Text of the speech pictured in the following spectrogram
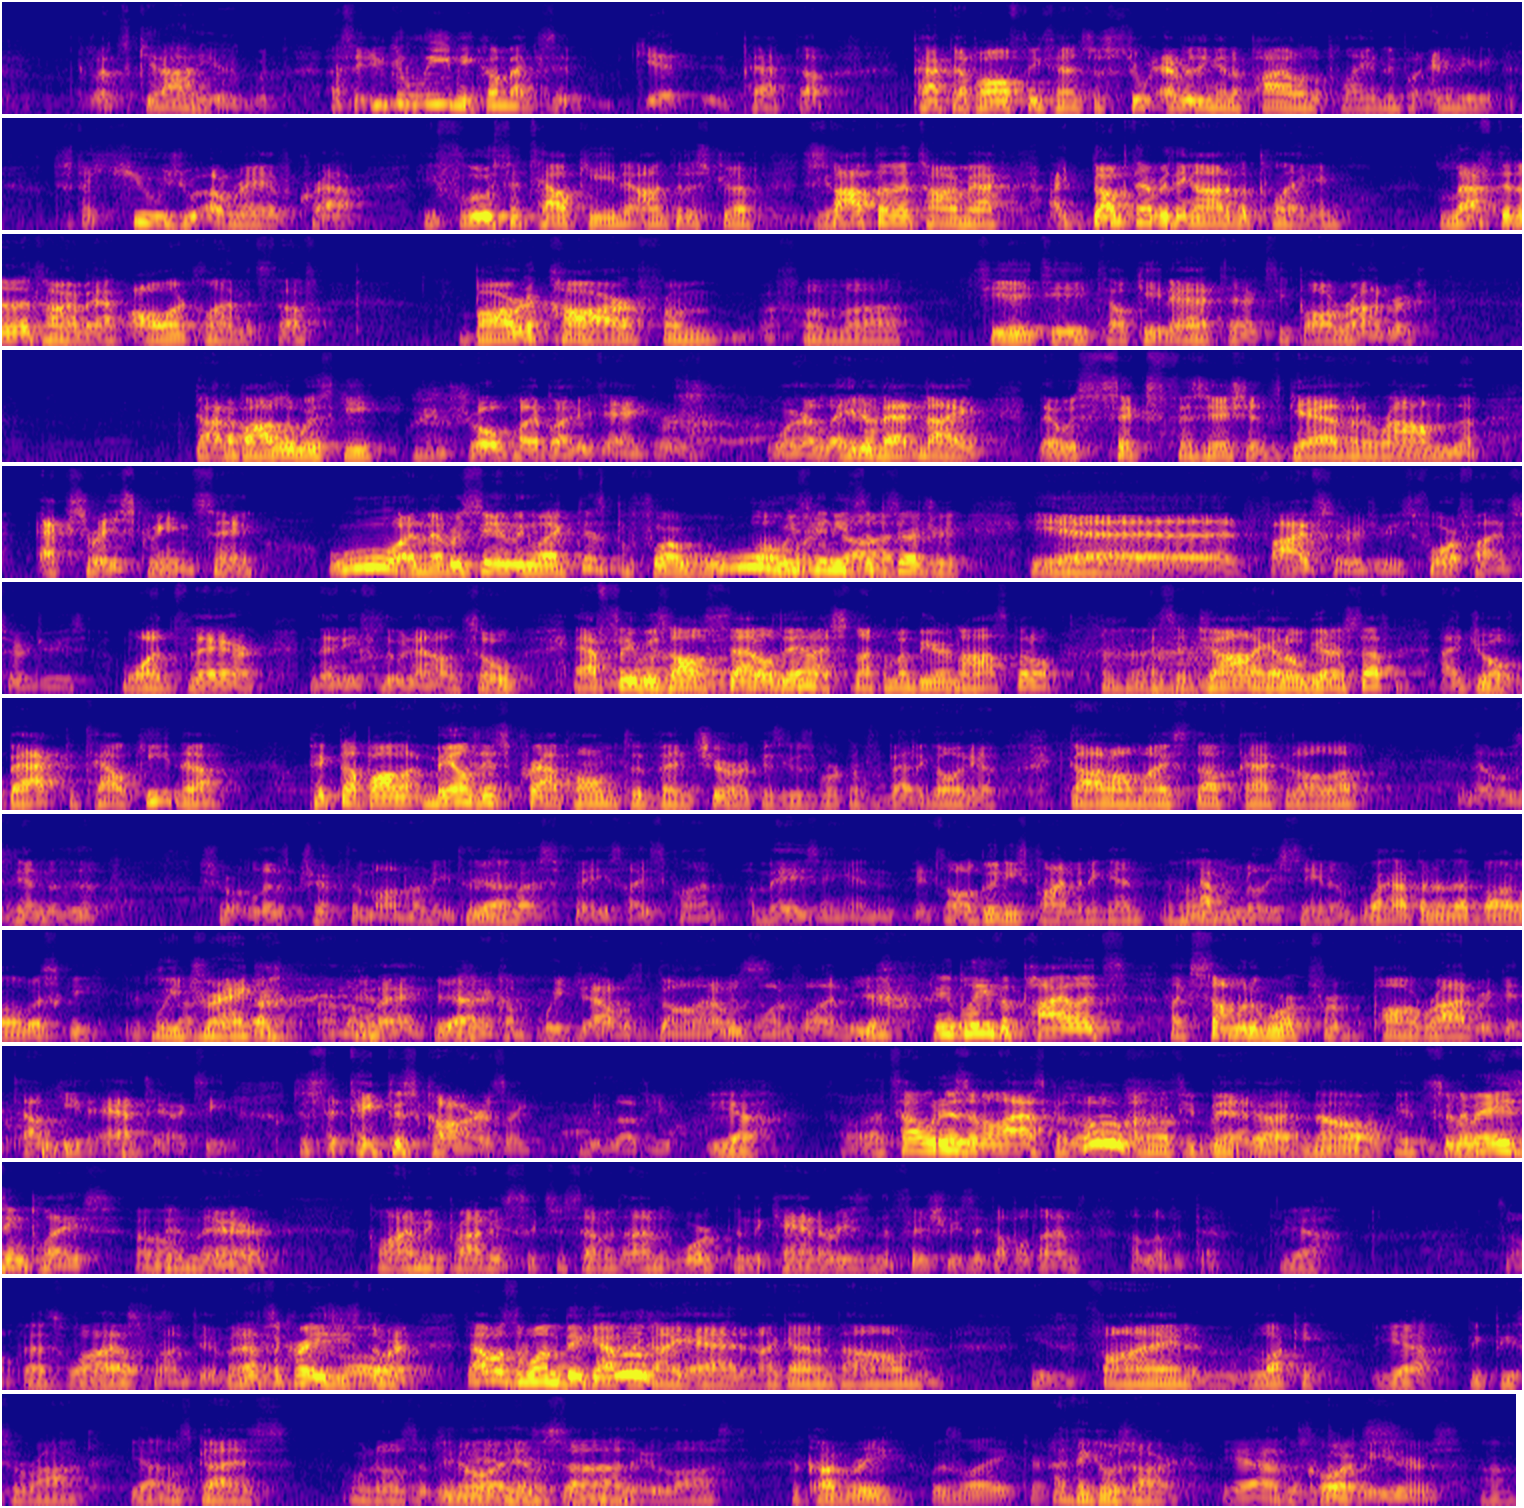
"Let's get out of here." I said, "You can leave me. Come back." He said, "Get packed up." Packed up all three tents, just threw everything in a pile on the plane, didn't put anything. Just a huge array of crap. He flew us to Talkeetna onto the strip, stopped on the tarmac. I dumped everything out of the plane, left it on the tarmac, all our climbing stuff. Borrowed a car from from uh, TAT, Talkeetna Air Taxi, Paul Roderick. Got a bottle of whiskey and drove my buddy to Anchorage, where later that night there was six physicians gathered around the X-ray screen saying, "Ooh, I've never seen anything like this before. Ooh, Oh he's gonna need some surgery." He had five surgeries, four or five surgeries. One's there, and then he flew down. So after he was all settled in, I snuck him a beer in the hospital. I said, "John, I gotta go get our stuff." I drove back to Talkeetna, picked up all that, mailed his crap home to Ventura because he was working for Patagonia. Got all my stuff, packed it all up, and that was the end of the short-lived trip to Mount Huntington Yeah. West Face ice climb. Amazing, and it's all good. He's climbing again. Uh-huh. Haven't really seen him. What happened to that bottle of whiskey? We drank it on the way. We Yeah. drank a- we, that was gone. That was wonderful. And Yeah. Can you believe the pilots, like someone who worked for Paul Roderick at Talkeetna Air Taxi, just said, "Take this car." It's like we love you. Yeah. So that's how it is in Alaska, though. I don't know if you've been. But no. It's no. an amazing place. I've Oh, been man. there, climbing probably six or seven times. Worked in the canneries and the fisheries a couple times. I love it there. Yeah. So That's the last wild. frontier. But that's a crazy Oh. story. That was the one big epic I had, and I got him down. and He's fine and lucky. Yeah. Big piece of rock. Yeah. Those guys, who knows if they, You know made it, what they were his, so uh, completely lost. Recovery was like? Or? I think it was hard. Yeah, I think it was of a couple course. of years. Huh.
